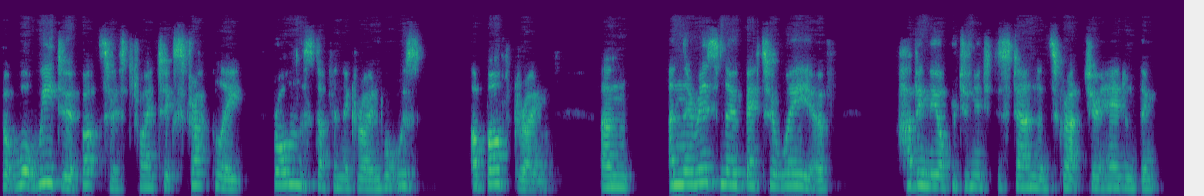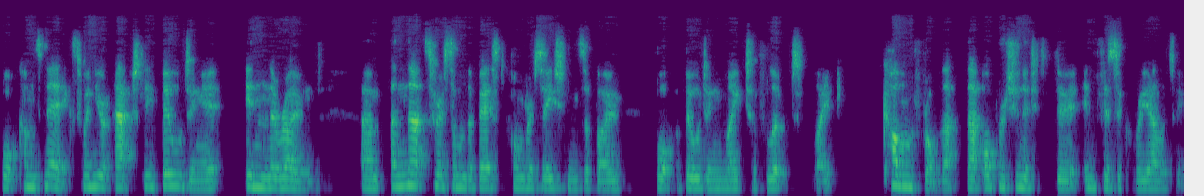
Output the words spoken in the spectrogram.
But what we do at Butser is try to extrapolate from the stuff in the ground what was above ground. Um, and there is no better way of having the opportunity to stand and scratch your head and think what comes next when you're actually building it in the round. Um, and that's where some of the best conversations about what a building might have looked like come from that that opportunity to do it in physical reality.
